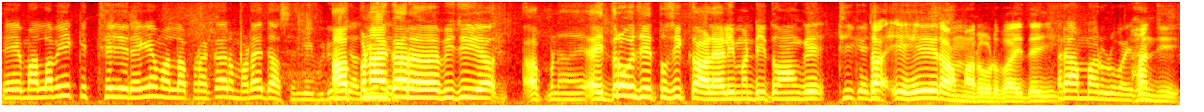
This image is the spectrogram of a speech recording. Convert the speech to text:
ਤੇ ਮੰਨ ਲਾ ਵੀ ਇਹ ਕਿੱਥੇ ਜੇ ਰਹਿ ਗਿਆ ਮੰਨ ਲਾ ਆਪਣਾ ਘਰ ਮੜਾ ਦੱਸ ਦਈਏ ਵੀਡੀਓ ਆਪਣਾ ਘਰ ਵੀ ਜੀ ਅ- ਆਪਣਾ ਇਧਰੋਂ ਜੇ ਤੁਸੀਂ ਕਾਲੇ ਵਾਲੀ ਮੰਡੀ ਤੋਂ ਆਓਗੇ ਠੀਕ ਹੈ ਤਾਂ ਇਹ ਰਾਮਾ ਰੋਡ ਵੱਜਦਾ ਜੀ। ਰਾਮਾ ਰੋਡ ਬਾਈ ਦਾ। ਹਾਂਜੀ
